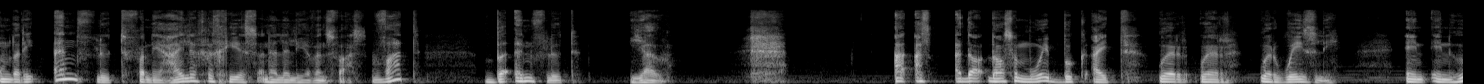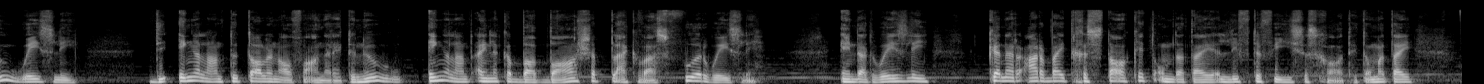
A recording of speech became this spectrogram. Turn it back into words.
Omdat die invloed van die Heilige Gees in hulle lewens was. Wat beïnvloed jou? As daar daar's 'n mooi boek uit oor oor oor Wesley en en hoe Wesley die Engeland totaal en al verander het. En hoe Engeland eintlik 'n barbaarse plek was voor Wesley en dat Wesley kinderarbeid gestaak het omdat hy 'n liefde vir Jesus gehad het omdat hy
